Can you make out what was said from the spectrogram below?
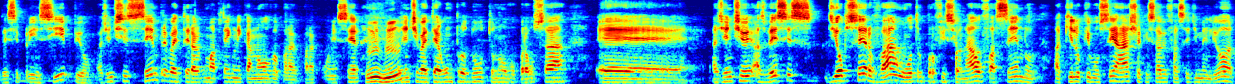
desse princípio, a gente sempre vai ter alguma técnica nova para, conhecer, Uhum. a gente vai ter algum produto novo para usar. É, a gente, às vezes, de observar um outro profissional fazendo aquilo que você acha que sabe fazer de melhor,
